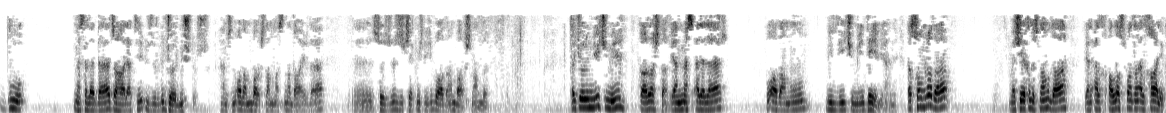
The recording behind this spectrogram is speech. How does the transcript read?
bu məsələdə cəhaləti üzürlü görmüşdür. Həmçinin o adamın bağışlanmasına dair də e, sözlü zikr etmişdir ki, bu adam bağışlandı. Və göründüyü kimi, qardaşlar, yəni məsələlər bu adamın bildiyi kimi deyil, yəni. Və sonra da və Şeyxül İslamı da, yəni Allah Subhanahu Əl-Xaliq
